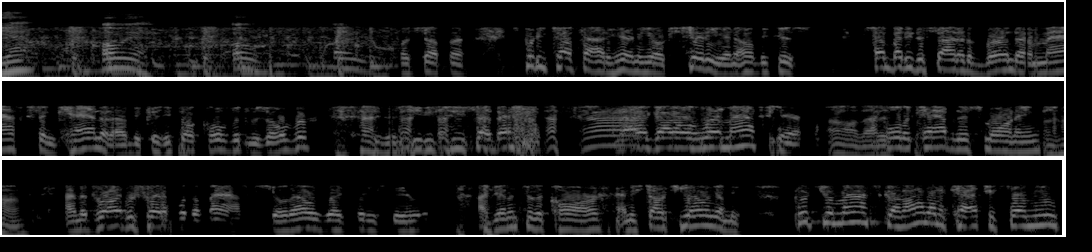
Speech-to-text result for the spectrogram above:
Yeah. Oh yeah. Oh. Oh. What's up? Uh, it's pretty tough out here in New York City, you know, because somebody decided to burn their masks in Canada because he thought COVID was over. the CDC said that. now I got to wear masks here. Oh, that I is. pulled a cab this morning, Uh-huh. and the driver showed up with a mask, so that was like pretty scary. I get into the car, and he starts yelling at me, "Put your mask on! I don't want to catch it from you."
